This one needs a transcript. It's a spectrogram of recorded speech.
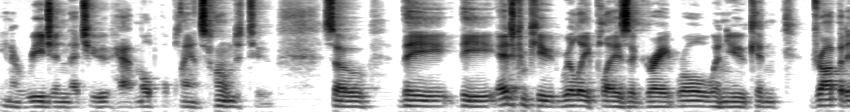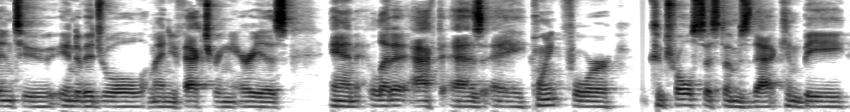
in a region that you have multiple plants homed to. So the the edge compute really plays a great role when you can drop it into individual manufacturing areas and let it act as a point for control systems that can be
